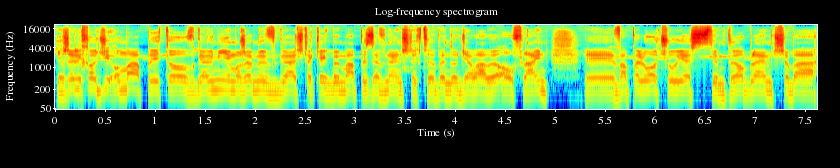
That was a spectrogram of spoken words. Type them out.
Jeżeli chodzi o mapy, to w Garminie możemy wgrać tak jakby mapy zewnętrzne, które będą działały offline. Yy, W Apple Watchu jest z tym problem, trzeba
